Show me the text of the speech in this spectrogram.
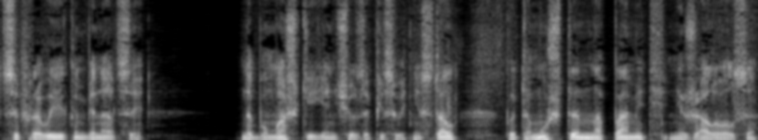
цифровые комбинации — на бумажке я ничего записывать не стал, потому что на память не жаловался,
